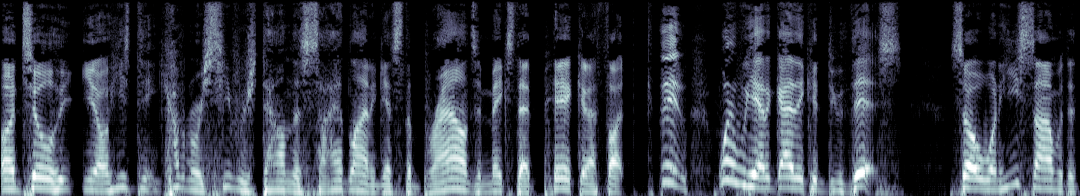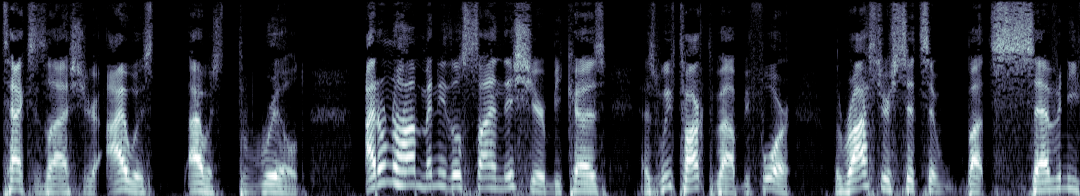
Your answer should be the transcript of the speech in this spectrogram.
until he, you know, he's covering receivers down the sideline against the Browns and makes that pick. And I thought, "Dude, when we had a guy that could do this? So when he signed with the Texans last year, I was I was thrilled. I don't know how many they'll sign this year because, as we've talked about before, the roster sits at about seventy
